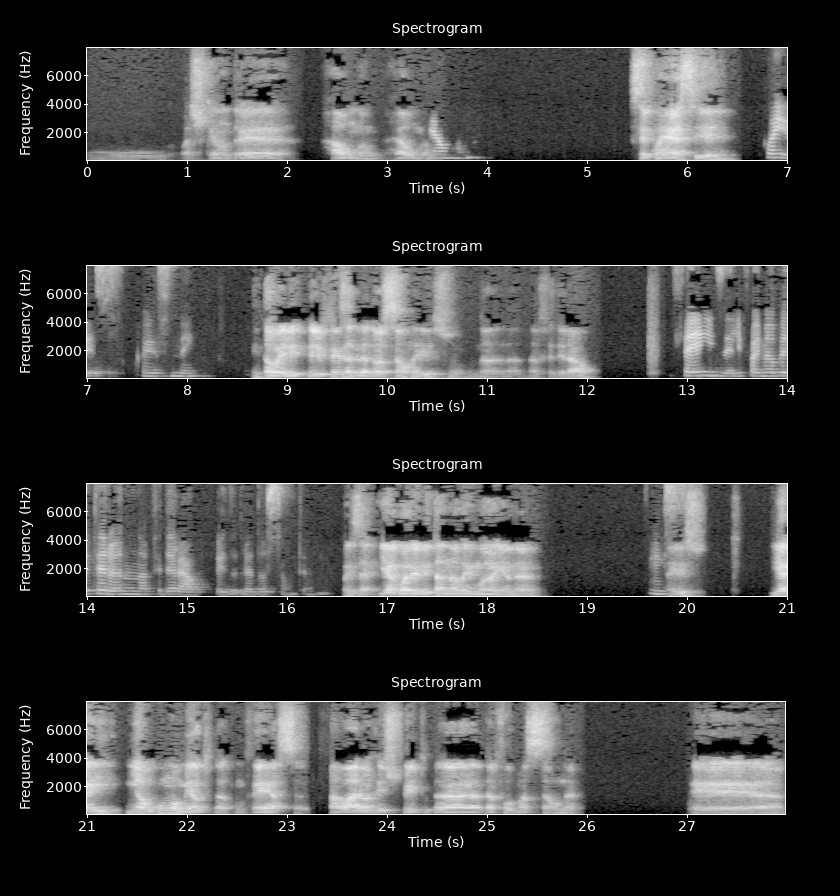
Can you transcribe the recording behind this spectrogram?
o, acho que é André Hellman. Hellman. Você conhece ele? Conheço, conheço bem. Então, ele, ele fez a graduação, não é isso? Na, na, na, Federal? Fez, ele foi meu veterano na Federal, fez a graduação também. Pois é, e agora ele está na Alemanha, né? Isso. É isso? E aí, em algum momento da conversa, falaram a respeito da, da formação, né? É,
